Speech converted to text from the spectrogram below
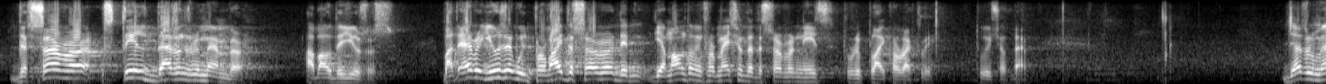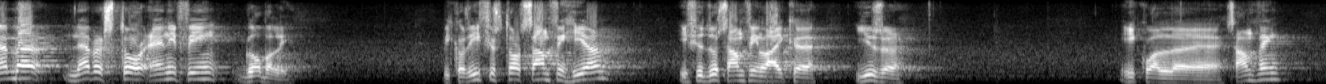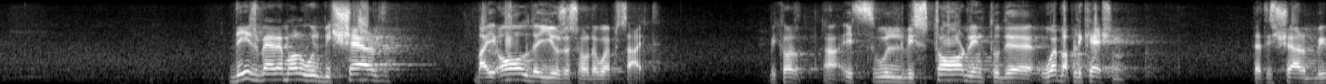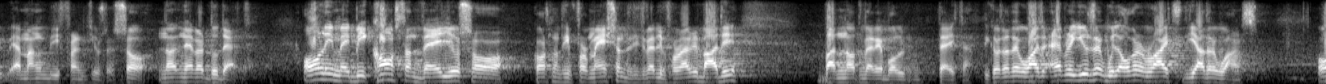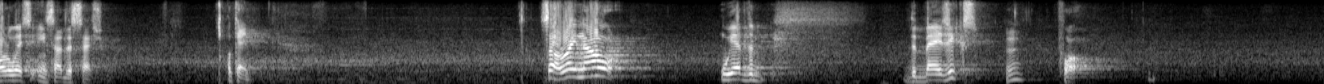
the server still doesn't remember about the users. But every user will provide the server the, the amount of information that the server needs to reply correctly to each of them. Just remember, never store anything globally. Because if you store something here, if you do something like uh, user equal uh, something, this variable will be shared by all the users of the website because uh, it will be stored into the web application that is shared among different users. So no, never do that. Only maybe constant values or constant information that is valid for everybody, but not variable data. Because otherwise, every user will overwrite the other ones, always inside the session. Okay. So right now, we have the, the basics hmm, for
